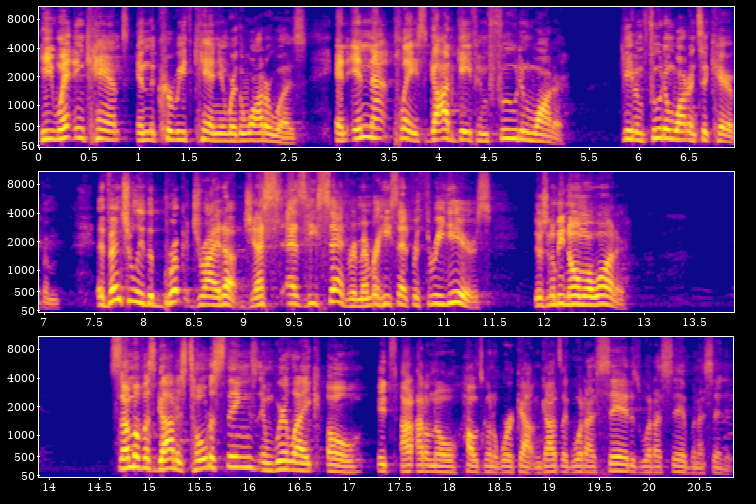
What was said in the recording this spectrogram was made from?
He went and camped in the Kerith Canyon where the water was. And in that place, God gave him food and water, gave him food and water and took care of him. Eventually, the brook dried up, just as he said. Remember, he said for three years, there's gonna be no more water. Some of us, God has told us things, and we're like, oh, it's, I, I don't know how it's gonna work out. And God's like, what I said is what I said when I said it.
